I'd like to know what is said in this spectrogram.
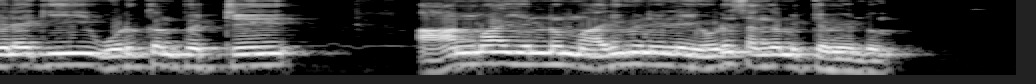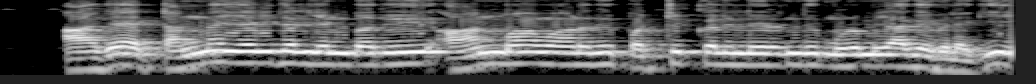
விலகி ஒடுக்கம் பெற்று ஆன்மா என்னும் அறிவு நிலையோடு சங்கமிக்க வேண்டும். ஆக தன்னை அறிதல் என்பது ஆன்மாவானது பற்றுக்களிலிருந்து முழுமையாக விலகி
